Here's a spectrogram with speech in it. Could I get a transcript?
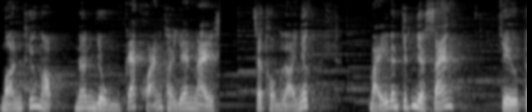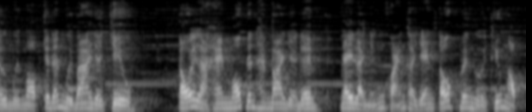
Mệnh thiếu mộc nên dùng các khoảng thời gian này sẽ thuận lợi nhất 7 đến 9 giờ sáng, chiều từ 11 cho đến 13 giờ chiều, tối là 21 đến 23 giờ đêm. Đây là những khoảng thời gian tốt với người thiếu mộc.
